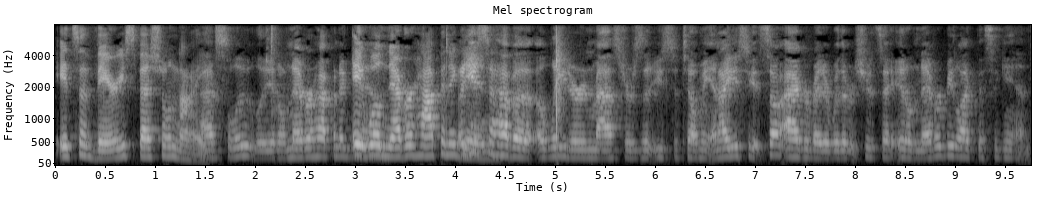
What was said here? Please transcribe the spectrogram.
It's a very special night. Absolutely. It'll never happen again. It will never happen again. I used to have a, a leader in Masters that used to tell me, and I used to get so aggravated with her, but she would say, It'll never be like this again.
